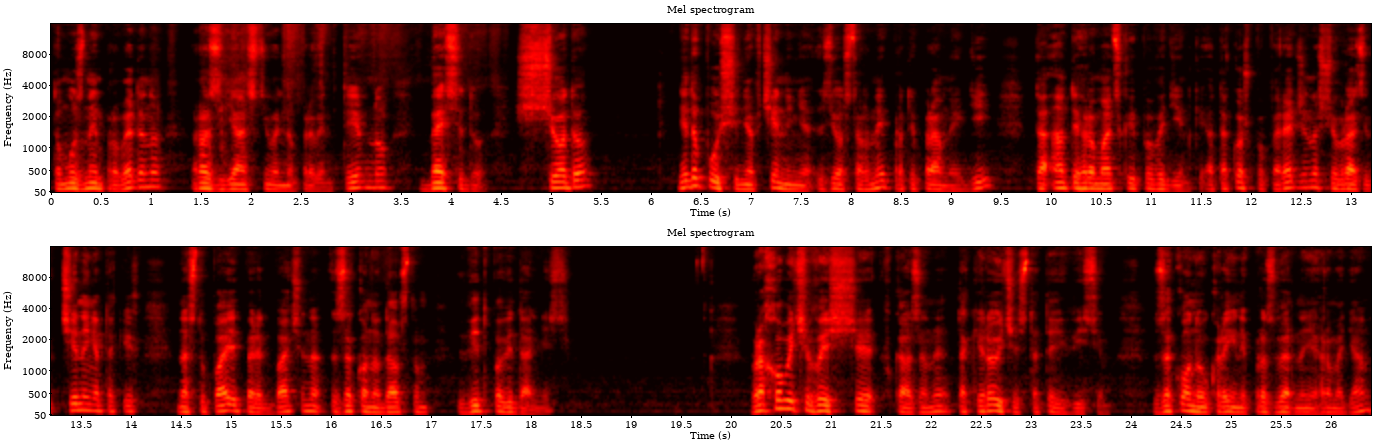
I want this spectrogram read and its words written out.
тому з ним проведено роз'яснювальну превентивну бесіду щодо недопущення вчинення з його сторони протиправних дій та антигромадської поведінки, а також попереджено, що в разі вчинення таких наступає передбачена законодавством відповідальність. Враховуючи вище вказане та керуючи статтею 8 Закону України про звернення громадян,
